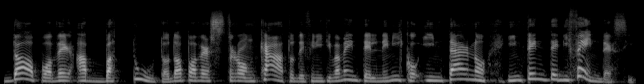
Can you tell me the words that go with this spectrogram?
dopo aver abbattuto, dopo aver stroncato definitivamente il nemico interno, intende difendersi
